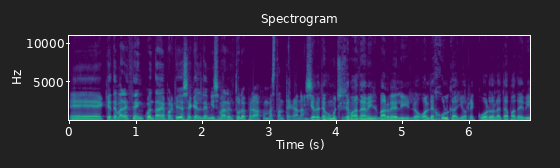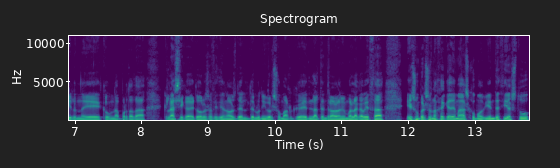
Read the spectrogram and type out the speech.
Eh, ¿Qué te parecen? Cuéntame, porque yo sé que el de Miss Marvel tú lo esperabas con bastante ganas. Yo le tengo muchísima ganas de Miss Marvel y luego el de Hulk. Yo recuerdo la etapa de Byrne con una portada clásica de todos los aficionados del, universo Marvel, la tendrá ahora mismo en la cabeza. Es un personaje que además, como bien decías tú,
